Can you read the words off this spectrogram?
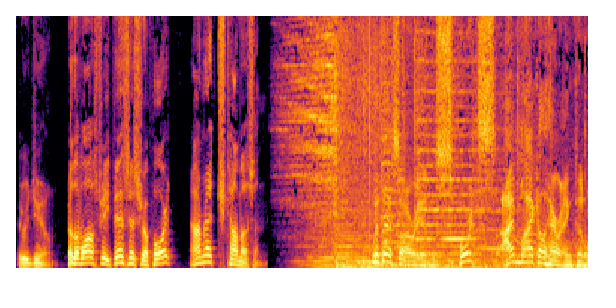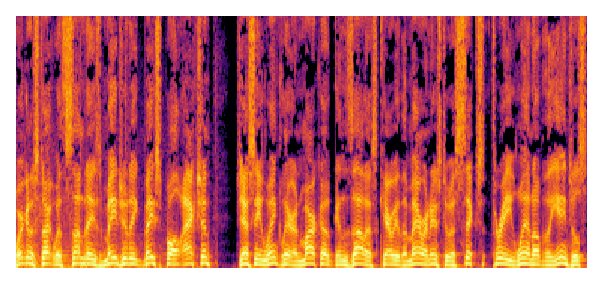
through June. For the Wall Street Business Report, I'm Rich Thomason. With SRN Sports, I'm Michael Harrington. We're going to start with Sunday's Major League Baseball action. Jesse Winker and Marco Gonzalez carry the Mariners to a 6 3 win over the Angels.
